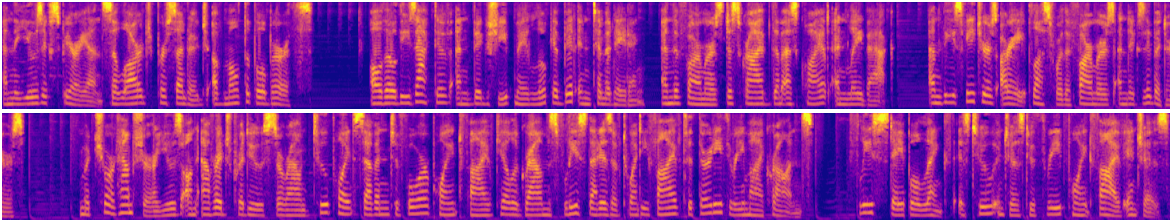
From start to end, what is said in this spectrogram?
and the ewes experience a large percentage of multiple births. Although these active and big sheep may look a bit intimidating, and the farmers described them as quiet and laid back. And these features are a plus for the farmers and exhibitors. Mature Hampshire ewes on average produce around 2.7 to 4.5 kilograms fleece that is of 25 to 33 microns. Fleece staple length is 2 inches to 3.5 inches,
